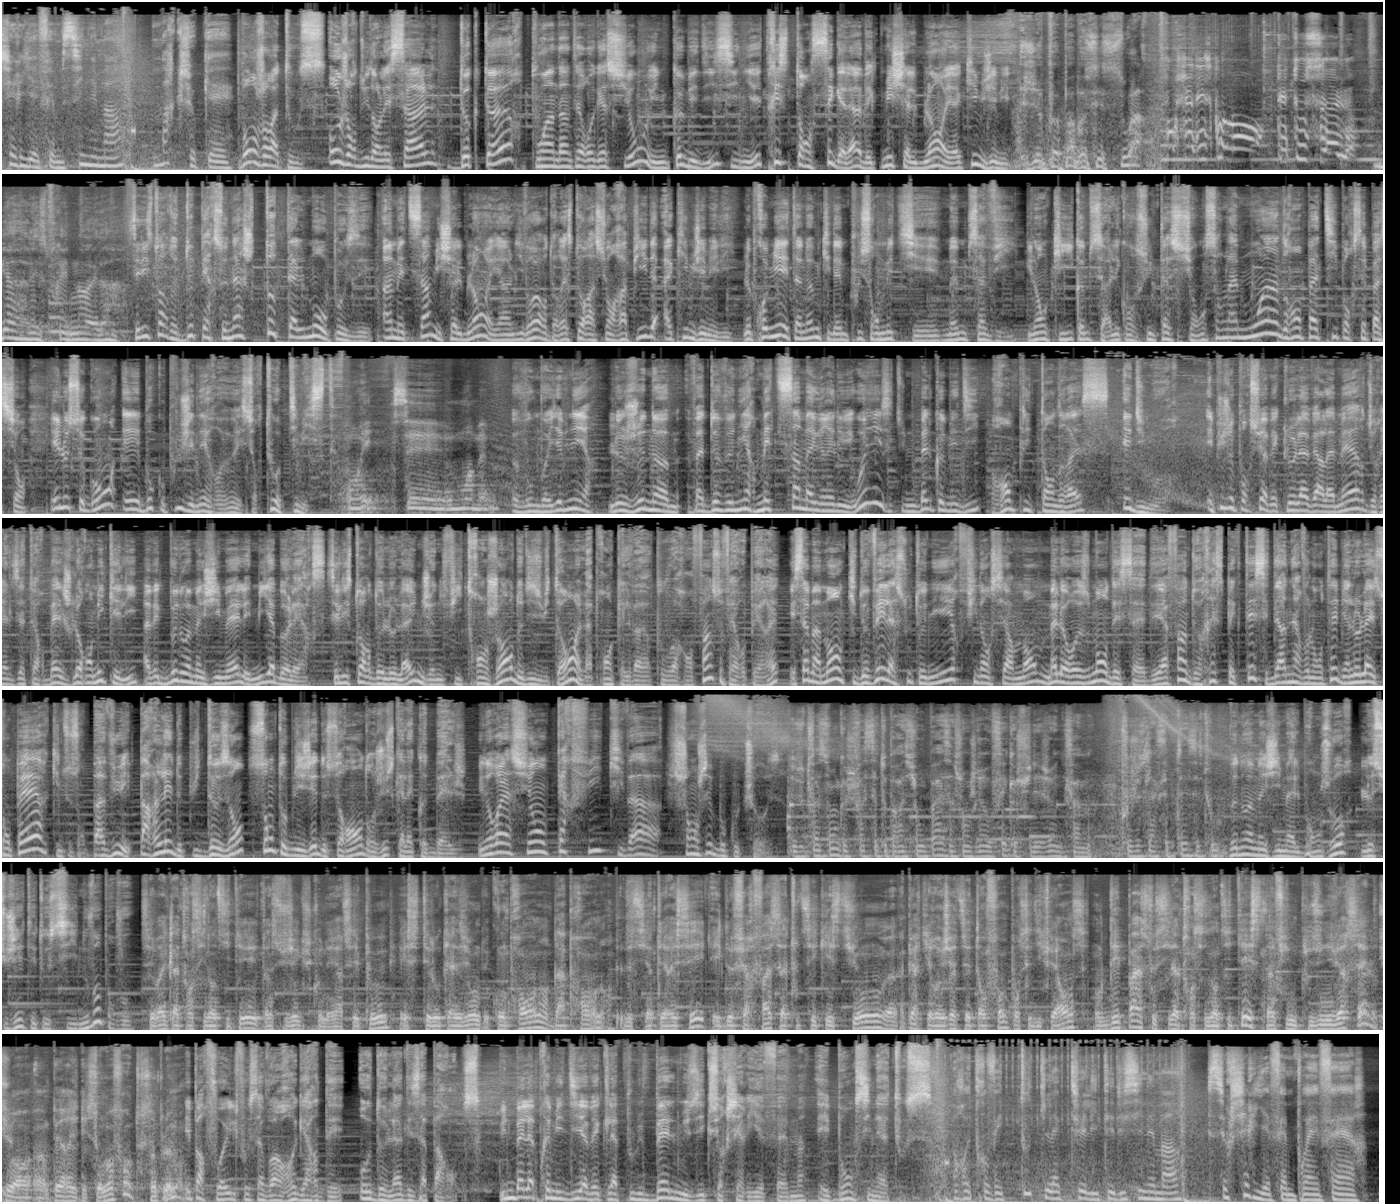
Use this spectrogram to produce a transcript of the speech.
Chérie FM Cinéma, Marc Choquet. Bonjour à tous. Aujourd'hui dans les salles, Docteur, point d'interrogation, une comédie signée Tristan Segala avec Michel Blanc et Hakim Gemil. Je peux pas bosser ce soir. Faut que je te dise comment Tout seul. Bien l'esprit de Noël. hein. C'est l'histoire de deux personnages totalement opposés. Un médecin, Michel Blanc, et un livreur de restauration rapide, Hakim Gemeli. Le premier est un homme qui n'aime plus son métier, même sa vie. Il enquille comme ça les consultations, sans la moindre empathie pour ses patients. Et le second est beaucoup plus généreux et surtout optimiste. Oui, c'est moi-même. Vous me voyez venir. Le jeune homme va devenir médecin malgré lui. Oui, c'est une belle comédie remplie de tendresse et d'humour. Et puis je poursuis avec Lola vers la mer du réalisateur belge Laurent Micheli avec Benoît Magimel et Mia Bollers. C'est l'histoire de Lola, une jeune fille transgenre de 18 ans. Elle apprend qu'elle va pouvoir enfin se faire opérer. Et sa maman, qui devait la soutenir financièrement, malheureusement décède. Et afin de respecter ses dernières volontés, eh bien Lola et son père, qui ne se sont pas vus et parlé depuis deux ans, sont obligés de se rendre jusqu'à la côte belge. Une relation perfide qui va changer beaucoup de choses. De toute façon, que je fasse cette opération ou pas, ça changerait au fait que je suis déjà une femme. Faut juste l'accepter, c'est tout. Benoît Magimel, bonjour. Le sujet était aussi nouveau pour vous. C'est vrai que la transidentité est un sujet que je connais assez peu et c'était l'occasion de comprendre, d'apprendre, de s'y intéresser et de faire face à toutes ces questions. Un père qui rejette cet enfant pour ses différences. On dépasse aussi la transidentité, c'est un film plus universel sur un père et son enfant tout simplement. Et parfois, il faut savoir regarder au-delà des apparences. Une belle après-midi avec la plus belle musique sur Chéri FM et bon ciné à tous. Retrouvez toute l'actualité du cinéma sur chérifm.fr.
